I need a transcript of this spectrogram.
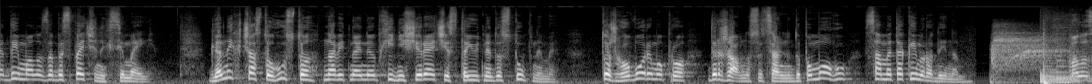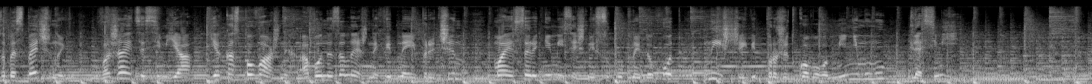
Ряди малозабезпечених сімей. Для них часто густо навіть найнеобхідніші речі стають недоступними. Тож говоримо про державну соціальну допомогу саме таким родинам. Малозабезпеченою вважається сім'я, яка з поважних або незалежних від неї причин має середньомісячний сукупний доход нижчий від прожиткового мінімуму для сім'ї.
